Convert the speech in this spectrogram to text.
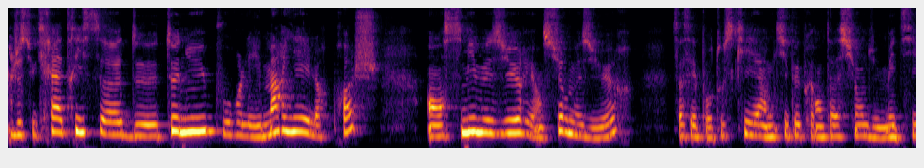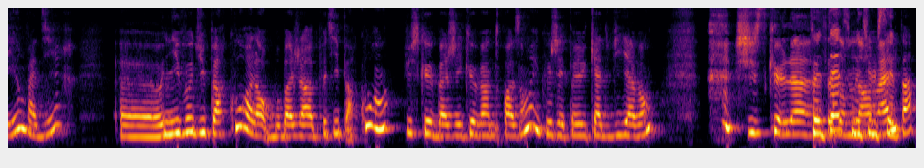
Je suis créatrice de tenues pour les mariés et leurs proches en semi-mesure et en sur-mesure. Ça c'est pour tout ce qui est un petit peu présentation du métier on va dire. Euh, au niveau du parcours, alors bon bah j'ai un petit parcours hein, puisque bah j'ai que 23 ans et que j'ai pas eu quatre vies avant. Jusque là, peut-être mais tu le sais pas.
